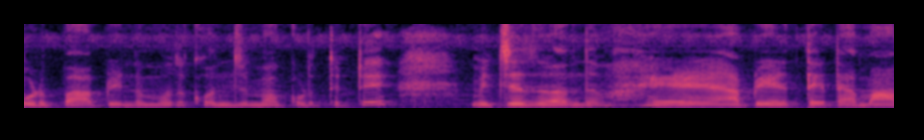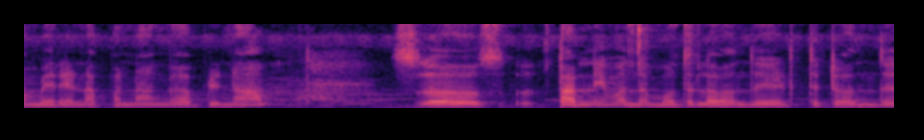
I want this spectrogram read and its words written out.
கொடுப்பா அப்படின்னும் போது கொஞ்சமாக கொடுத்துட்டு மிச்சது வந்து அப்படியே எடுத்துக்கிட்டேன் மாமியார் என்ன பண்ணாங்க அப்படின்னா தண்ணி வந்து முதல்ல வந்து எடுத்துகிட்டு வந்து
